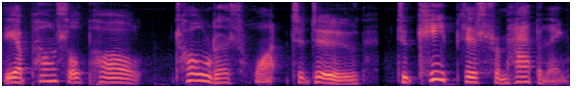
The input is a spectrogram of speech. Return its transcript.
the Apostle Paul told us what to do to keep this from happening.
